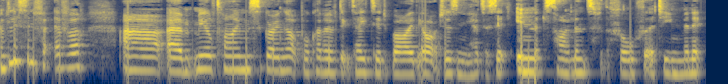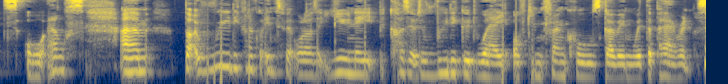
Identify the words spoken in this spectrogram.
I've listened forever. Our um, meal times growing up were kind of dictated by the archers, and you had to sit in silence for the full 13 minutes or else. Um, but I really kind of got into it while I was at uni because it was a really good way of keeping phone calls going with the parents,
